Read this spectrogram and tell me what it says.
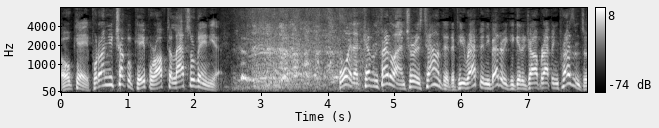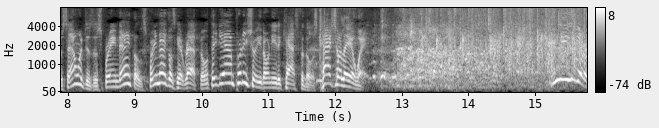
Okay, put on your chuckle cape. We're off to Lapsylvania. Boy, that Kevin Federline sure is talented. If he rapped any better, he could get a job wrapping presents or sandwiches or sprained ankles. Sprained ankles get wrapped, don't they? Yeah, I'm pretty sure you don't need a cast for those. Cash or layaway? Neither.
